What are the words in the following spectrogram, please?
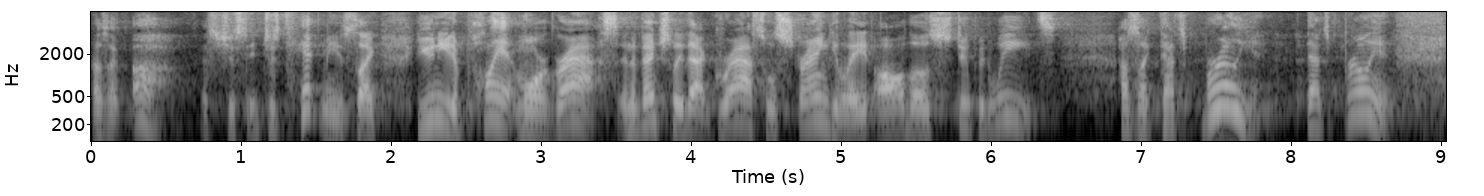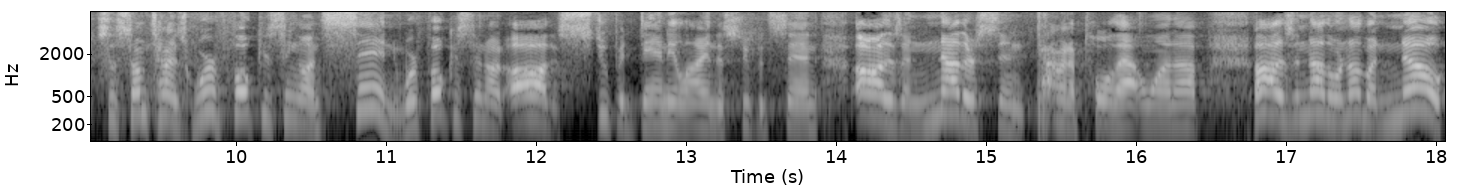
I was like, oh, it's just, it just hit me. It's like, you need to plant more grass. And eventually that grass will strangulate all those stupid weeds. I was like, that's brilliant. That's brilliant. So sometimes we're focusing on sin. We're focusing on, oh, this stupid dandelion, this stupid sin. Oh, there's another sin. I'm going to pull that one up. Oh, there's another one, another one. No,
